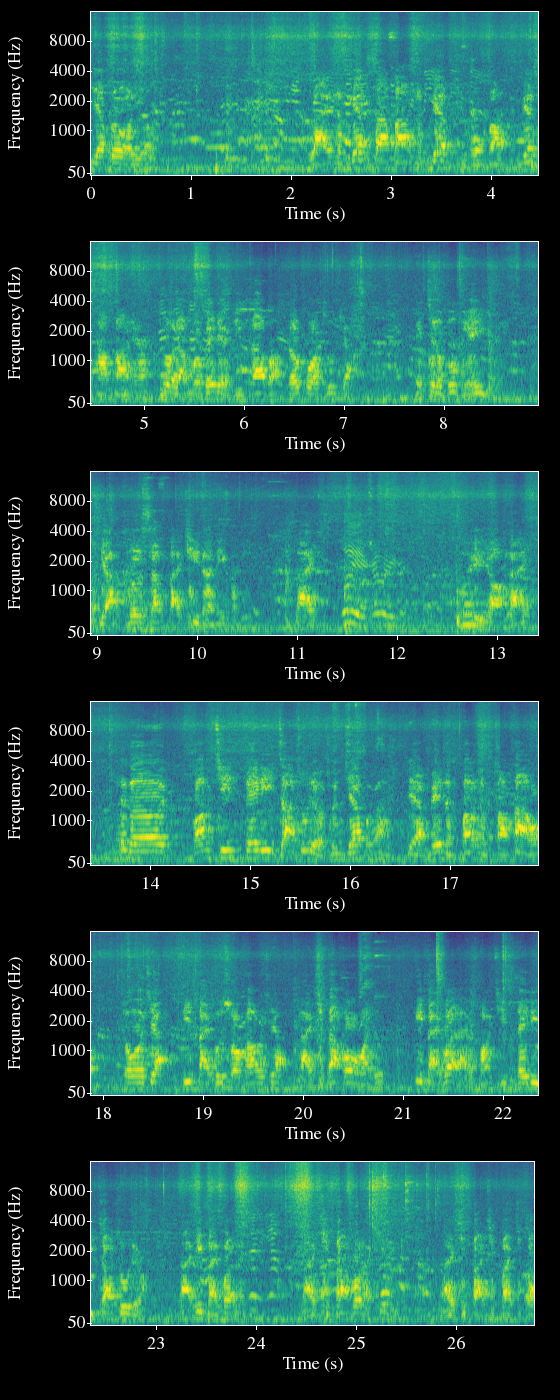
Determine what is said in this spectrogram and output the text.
要不我有。来两点三八，两点是五八，两点三八呀。做人无买着其他吧，德国猪脚，哎，这个不便宜，两颗三百去哪里买？来，可以，可以，可以啊，来，这个黄金菲力炸猪柳春家本啊，两边两包两包大哦，多价一百不说高价，来七八块嘛，一百块来黄金菲力炸猪柳，来一百块来，来七八块来，来七八七八七八，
